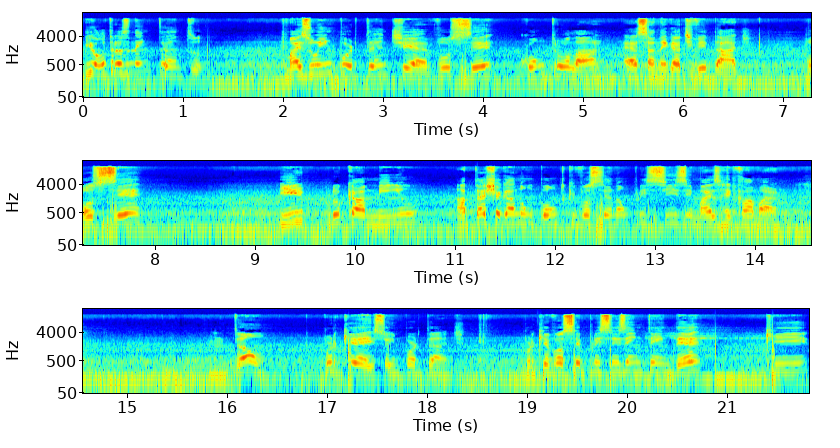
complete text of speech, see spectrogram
e outras nem tanto. Mas o importante é você controlar essa negatividade, você ir para o caminho até chegar num ponto que você não precise mais reclamar. Então, por que isso é importante? Porque você precisa entender que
